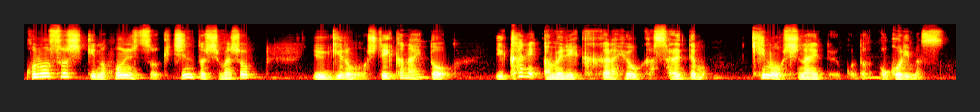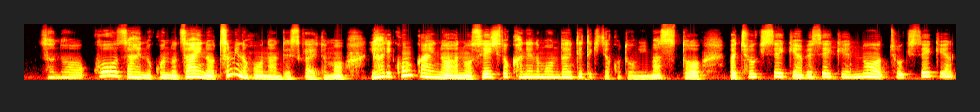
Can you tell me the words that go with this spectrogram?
この組織の本質をきちんとしましょうという議論をしていかないと、いかにアメリカから評価されても機能しないということが起こります。その功罪の今度罪の罪の方なんですけれども、はい、やはり今回のあの政治と金の問題出てきたことを見ますと、長期政権安倍政権の長期政権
